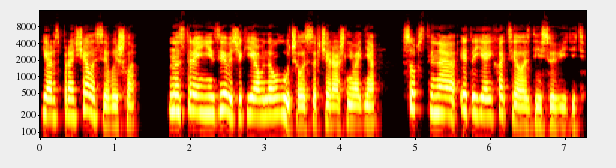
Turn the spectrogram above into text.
я распрощалась и вышла. Настроение девочек явно улучшилось со вчерашнего дня. Собственно, это я и хотела здесь увидеть.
